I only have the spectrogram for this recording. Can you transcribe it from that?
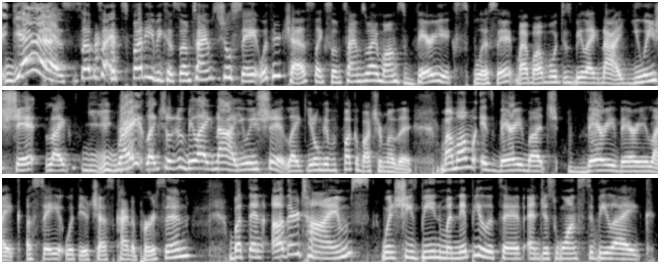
Yes. Sometimes it's funny because sometimes she'll say it with her chest. Like sometimes my mom's very explicit. My mom will just be like, "Nah, you ain't shit." Like, right? Like she'll just be like, "Nah, you ain't shit." Like you don't give a fuck about your mother. My mom is very much, very, very like a say it with your chest kind of person. But then other times when she's being manipulative and just wants to be like,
